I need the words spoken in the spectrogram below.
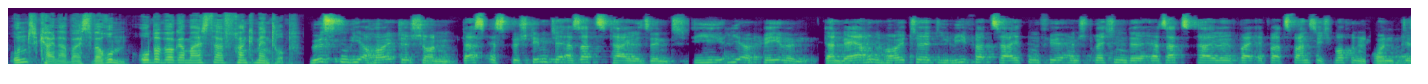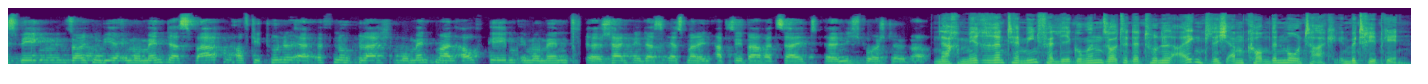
Und keiner weiß warum. Oberbürgermeister Frank Mentrup. Wüssten wir heute schon, dass es bestimmte Ersatzteile sind, die hier fehlen, dann wären heute die Lieferzeiten für entsprechende Ersatzteile bei etwa 20 Wochen. Und deswegen sollten wir im Moment das Warten auf die Tunneleröffnung vielleicht im Moment mal aufgeben. Im Moment äh, scheint mir das erstmal in absehbarer Zeit äh, nicht vorstellbar. Nach mehreren Terminverlegungen sollte der Tunnel eigentlich am kommenden Montag in Betrieb gehen.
